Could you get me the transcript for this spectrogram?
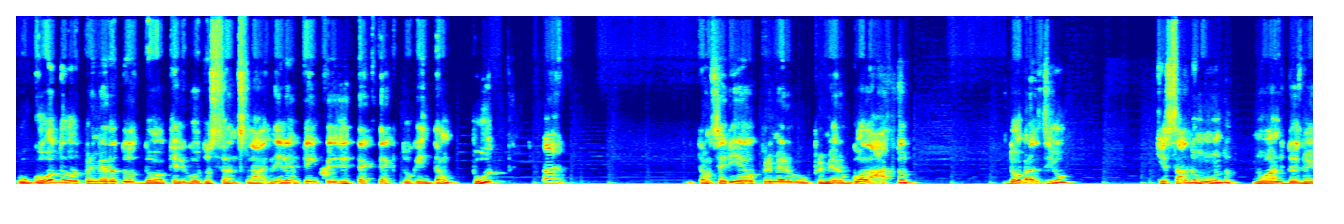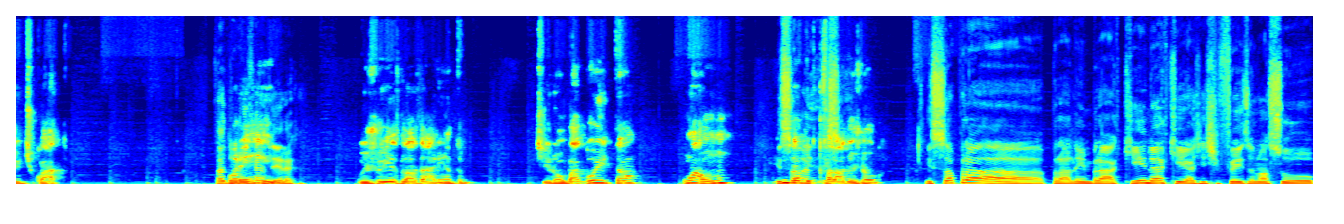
O gol do primeiro do, do- aquele gol do Santos lá, nem lembro quem fez de Tec Tec Tuga então, puta que. Então seria o primeiro, o primeiro golaço do Brasil, quiçá do mundo, no ano de 2024. Tá de Porém-. O juiz Lazarento tirou o bagulho, então, um a um. E Não só- tem muito que isso- falar do jogo. E só pra, pra lembrar aqui, né, que a gente fez o nosso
